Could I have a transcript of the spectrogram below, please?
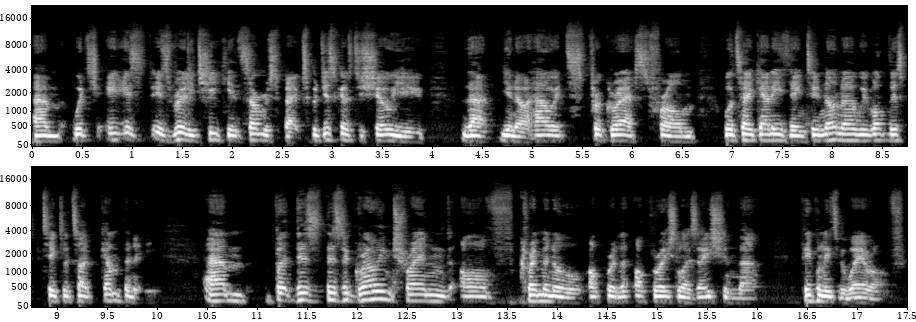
um, which is, is really cheeky in some respects, but just goes to show you that, you know, how it's progressed from we'll take anything to no, no, we want this particular type of company. Um, but there's there's a growing trend of criminal opera, operationalization that people need to be aware of.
